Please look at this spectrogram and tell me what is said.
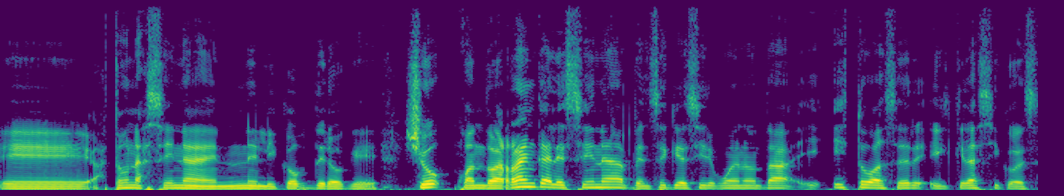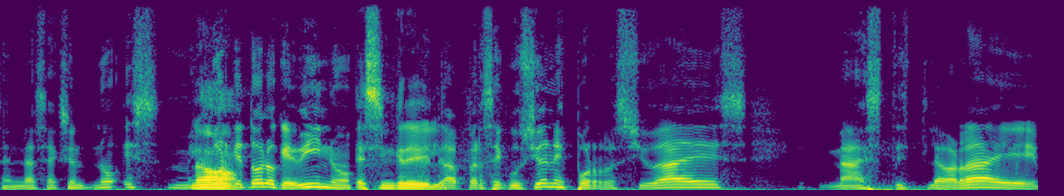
eh, hasta una escena en un helicóptero que yo cuando arranca la escena pensé que iba a decir, bueno, ta, e- esto va a ser el clásico desenlace de acción. No, es mejor No. que todo lo que vino. Es increíble. Hasta persecuciones por ciudades. Nah, es- es- la verdad... eh,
